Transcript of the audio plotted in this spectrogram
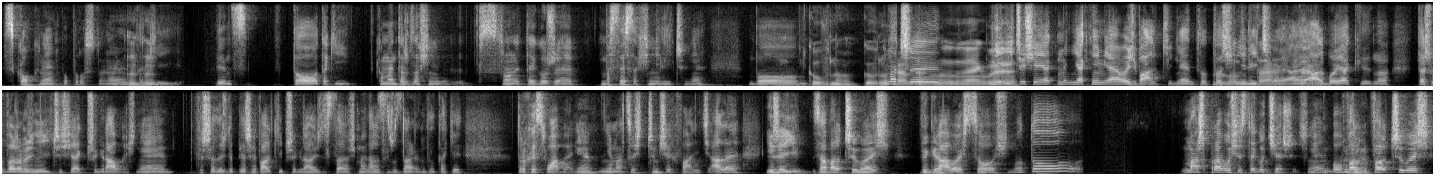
skok, nie? Po prostu, nie? Taki, więc to taki komentarz właśnie w stronę tego, że w mastersach się nie liczy, nie? Bo Gówno, gówno znaczy, prawda. No, jakby... nie liczy się jak, jak nie miałeś walki, nie? To, to się No nie liczy. tak, tak. Albo jak, no, też uważam, że nie liczy się jak przegrałeś, nie? Wyszedłeś do pierwszej walki, przegrałeś, dostałeś medal z rozdaniem. To takie trochę słabe, nie? Nie ma coś czym się chwalić. Ale jeżeli zawalczyłeś, wygrałeś coś, no to masz prawo się z tego cieszyć, nie? Bo wal, Pewnie. walczyłeś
